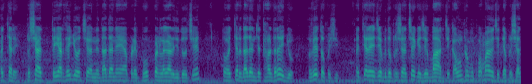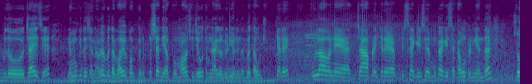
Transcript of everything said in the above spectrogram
અત્યારે પ્રસાદ તૈયાર થઈ ગયો છે અને દાદાને આપણે ભોગ પણ લગાડી દીધો છે. તો અત્યારે દાદાને જે થાળ ધરાઈ ગયો, હવે તો પછી અત્યારે જે બધો પ્રસાદ છે કે જે બહાર જે કાઉન્ટર મૂકવામાં આવે છે, ત્યાં પ્રસાદ બધો જાય છે ને મૂકી દે છે. અને હવે બધા ભાવિ ભક્તોને પ્રસાદી આપવામાં આવે છે, જેવું તમને આગળ વિડીયોની અંદર બતાવું છું. અત્યારે પુલાવ અને ચા આપણે અત્યારે પીસાઈ ગઈ છે, મુકાઈ ગઈ છે કાઉન્ટરની અંદર. જો.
